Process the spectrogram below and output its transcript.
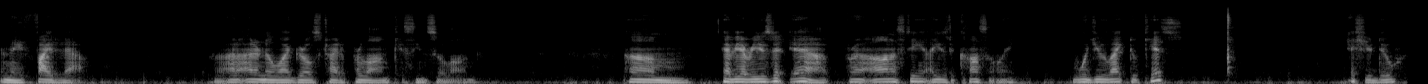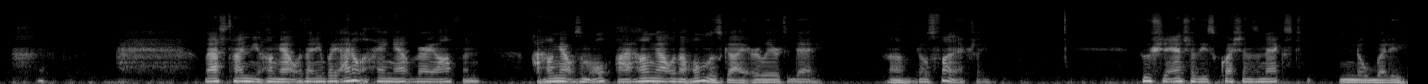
and they fight it out. I don't know why girls try to prolong kissing so long. Um, have you ever used it? Yeah, for honesty, I used it constantly. Would you like to kiss? Yes, you do. Last time you hung out with anybody? I don't hang out very often. I hung out with some old, I hung out with a homeless guy earlier today. Um, it was fun actually. Who should answer these questions next? Nobody.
